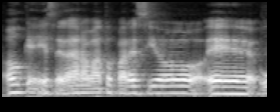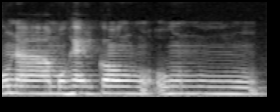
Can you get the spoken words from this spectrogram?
ok, ese garabato pareció eh, una mujer con un,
